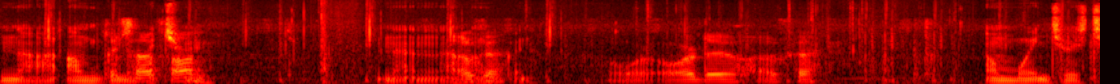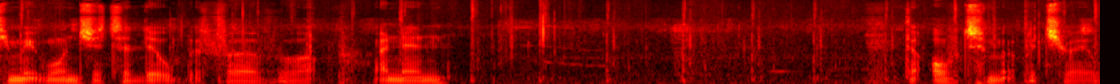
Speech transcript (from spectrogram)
nah. I'm gonna betray. fun. Mm, nah, nah. Okay. Gonna, Or, or do, okay. I'm waiting till his teammate runs just a little bit further up, and then the ultimate betrayal.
